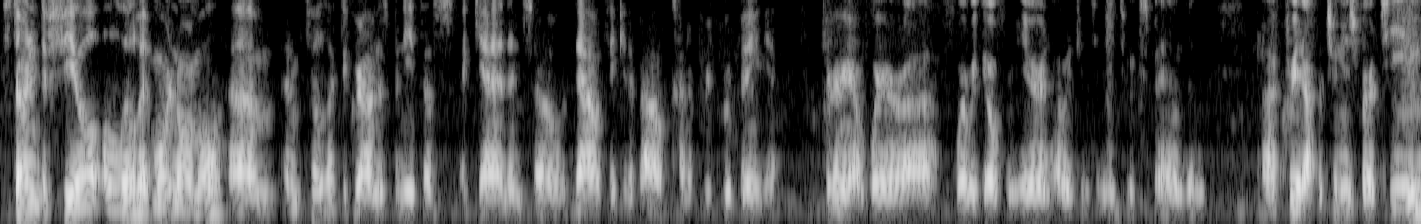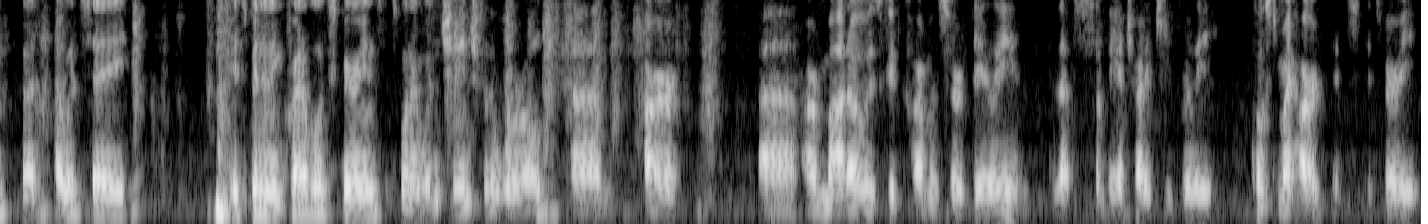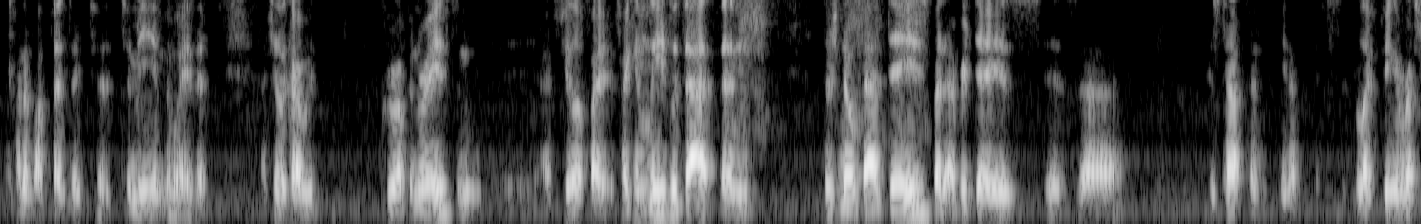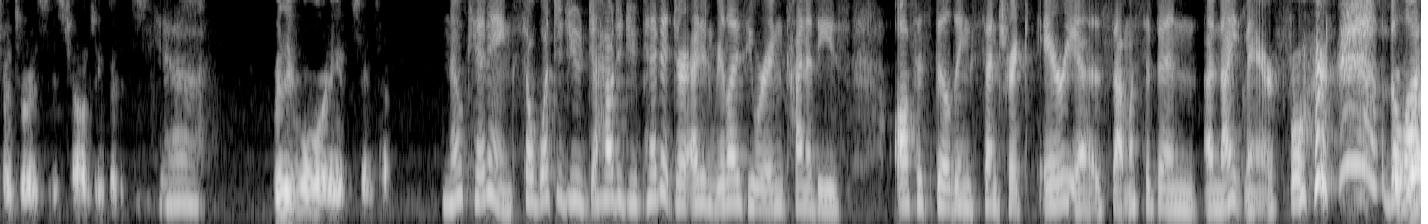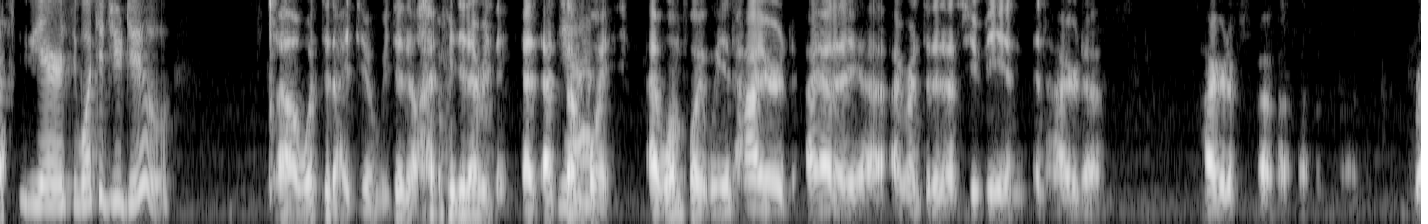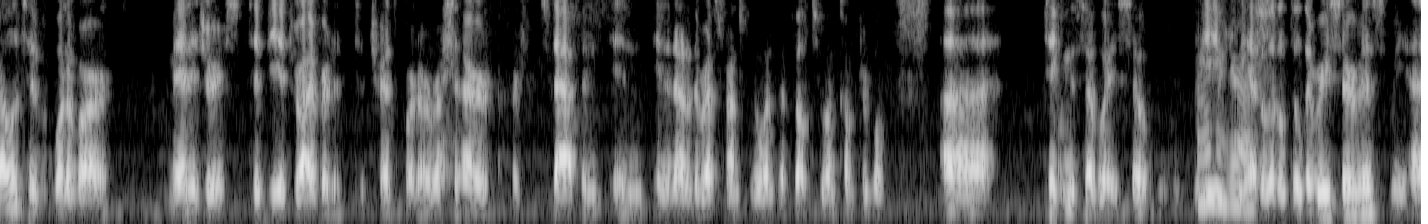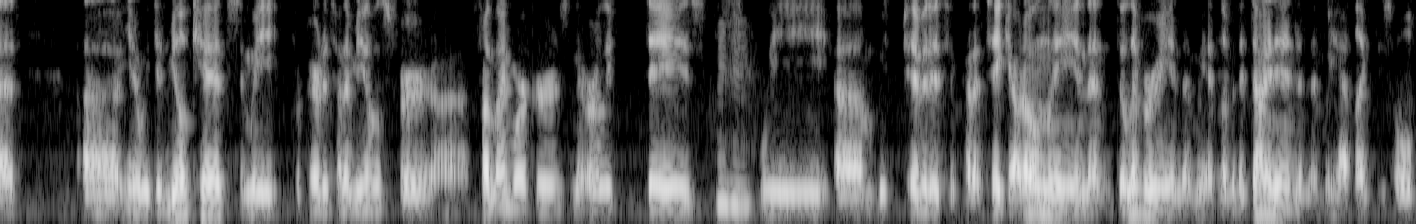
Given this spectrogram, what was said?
starting to feel a little bit more normal, um, and feels like the ground is beneath us again. And so now thinking about kind of regrouping and figuring out where uh, where we go from here and how we continue to expand and uh, create opportunities for our team. But I would say it's been an incredible experience. It's one I wouldn't change for the world. Um, our uh, our motto is "Good karma served daily," and, and that's something I try to keep really close to my heart. It's it's very kind of authentic to, to me in the way that I feel like I would grew up and raised, and I feel if I if I can lead with that, then there's no bad days, but every day is is uh, is tough, and you know, it's life being a restaurateur is, is challenging, but it's, Yeah. it's really rewarding at the same time. No kidding. So what did you how did you pivot? I didn't realize you were in kind of these office building centric areas. That must have been a nightmare for the It last few years. What did you do? Uh, what did I do? We did we did everything. At, at some point, at one point, we had hired. I had a uh, I rented an SUV and, and hired a hired a, a, a, relative of one of our managers to be a driver to, to transport our, res- our our staff in, in in and out of the restaurants for the ones that felt too uncomfortable uh, taking the subways. So we, Oh we had a little delivery service. We had uh, you know, we did meal kits and we prepared a ton of meals for uh, frontline workers in the early days. hmm We um, we pivoted to kind of takeout only, and then delivery, and then we had limited dine-in, and then we had like these whole.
